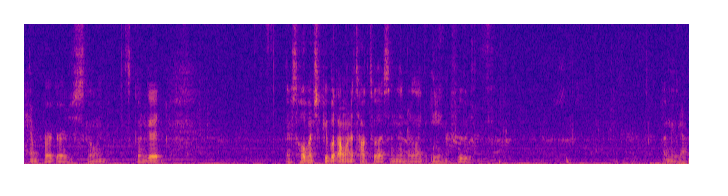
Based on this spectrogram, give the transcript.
hamburgers going? It's going good. There's a whole bunch of people that want to talk to us and then they're like eating our food. But maybe not.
